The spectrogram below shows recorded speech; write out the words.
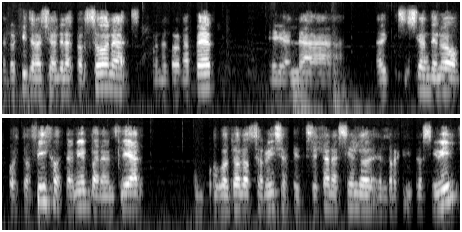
el Registro Nacional de las Personas, con el RONAPER, eh, la, adquisición de nuevos puestos fijos también para ampliar un poco todos los servicios que se están haciendo desde el registro civil.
